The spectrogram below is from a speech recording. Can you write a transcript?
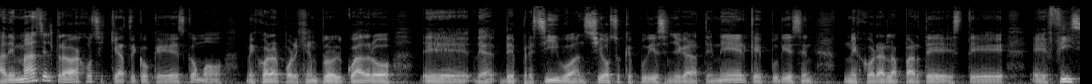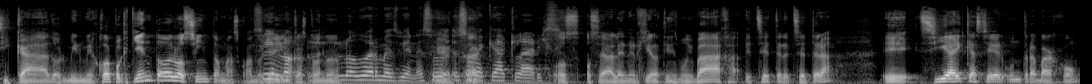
además del trabajo psiquiátrico que es como mejorar, por ejemplo, el cuadro eh, depresivo, ansioso que pudiesen llegar a tener, que pudiesen mejorar la parte este, eh, física, dormir mejor, porque tienen todos los síntomas cuando ya hay un trastorno. No, duermes bien, eso, eso me queda clarísimo. O, sea, la energía la tienes muy baja, etcétera, etcétera. Eh, sí hay que hacer un trabajo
